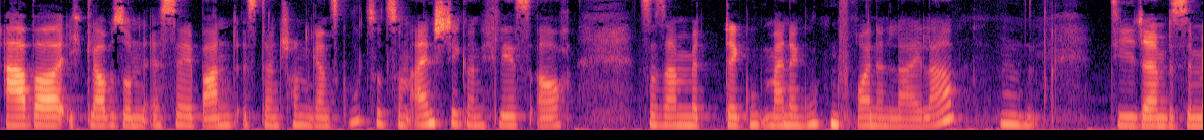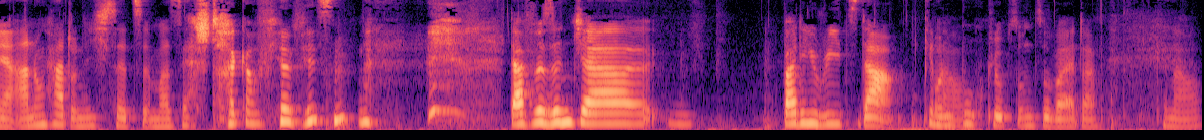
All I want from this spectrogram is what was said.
Aber ich glaube, so ein Essayband ist dann schon ganz gut so zum Einstieg. Und ich lese auch zusammen mit der, meiner guten Freundin Laila, mhm. die da ein bisschen mehr Ahnung hat. Und ich setze immer sehr stark auf ihr Wissen. Dafür sind ja Buddy Reads da genau. und Buchclubs und so weiter. Genau.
